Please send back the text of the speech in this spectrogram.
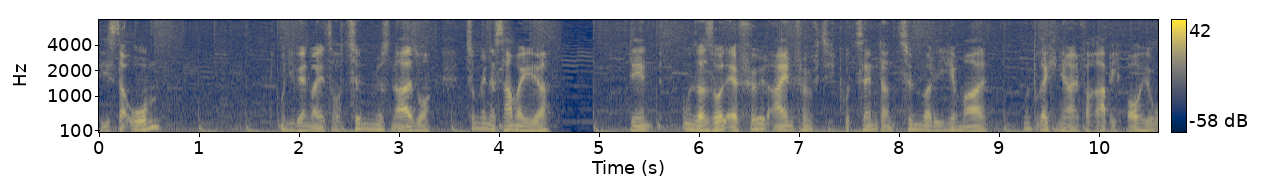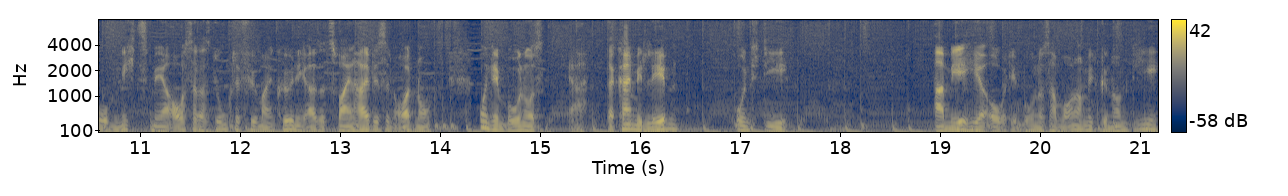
die ist da oben. Und die werden wir jetzt auch zünden müssen. Also zumindest haben wir hier den, unser Soll erfüllt, 51%. Dann zünden wir die hier mal und brechen hier einfach ab. Ich brauche hier oben nichts mehr, außer das Dunkle für meinen König. Also zweieinhalb ist in Ordnung. Und den Bonus, ja, da kann ich mit leben. Und die Armee hier, oh, den Bonus haben wir auch noch mitgenommen. Die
